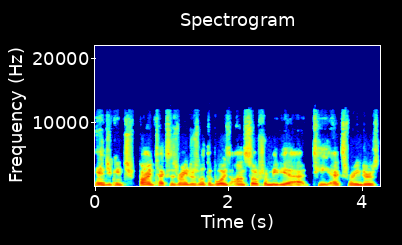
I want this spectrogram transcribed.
And you can find Texas Rangers with the Boys on social media at TX Rangers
